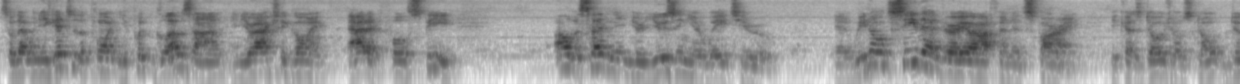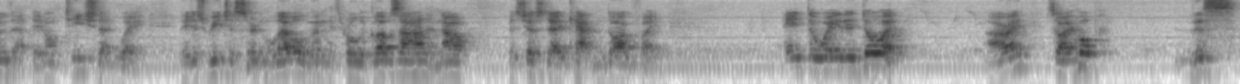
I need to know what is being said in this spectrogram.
so that when you get to the point you put gloves on and you're actually going at it full speed, all of a sudden you're using your Uechi-Ryu. And we don't see that very often in sparring because dojos don't do that. They don't teach that way. They just reach a certain level and then they throw the gloves on and now it's just that cat and dog fight. Ain't the way to do it. All right? So I hope this,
